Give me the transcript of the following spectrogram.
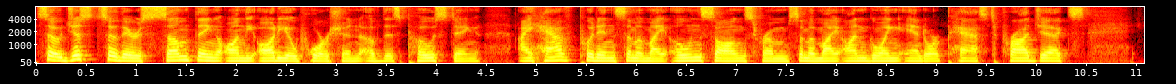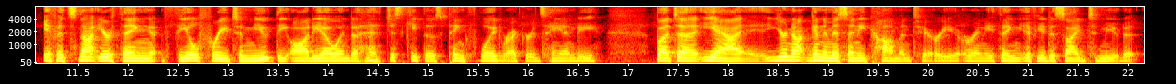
So just so there's something on the audio portion of this posting, I have put in some of my own songs from some of my ongoing and or past projects. If it's not your thing, feel free to mute the audio and uh, just keep those Pink Floyd records handy. But uh, yeah, you're not going to miss any commentary or anything if you decide to mute it.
